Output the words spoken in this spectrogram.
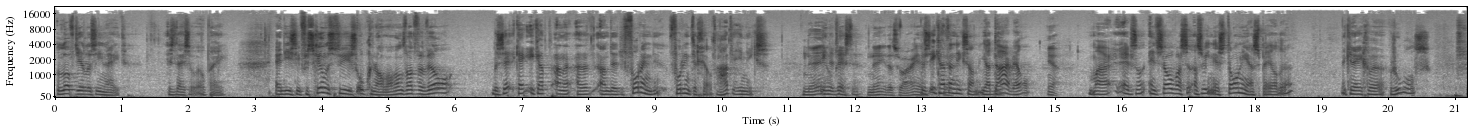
Love, Jealousy Hate is deze LP. En die is in verschillende studios opgenomen. Want wat we wel... Kijk, ik had aan, aan, de foreign, foreign te geld had je niks. Nee, in het. Westen. Nee, dat is waar. Ja. Dus ik had ja. er niks aan. Ja, daar wel. Ja. Maar en zo was het, als we in Estonia speelden, dan kregen we roebels.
